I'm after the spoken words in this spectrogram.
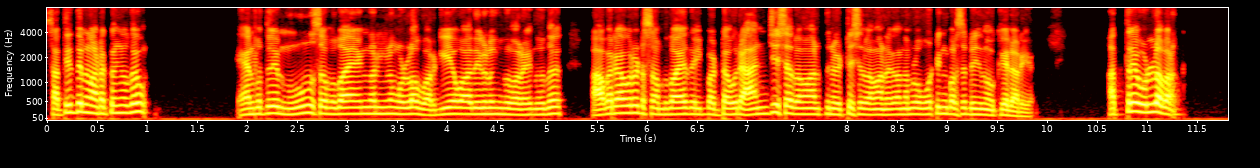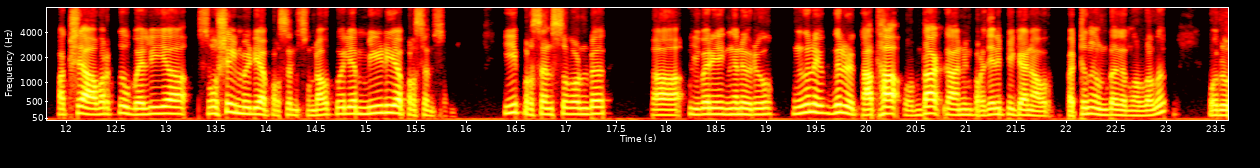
സത്യത്തിൽ നടക്കുന്നത് കേരളത്തിലെ മൂന്ന് സമുദായങ്ങളിലുമുള്ള വർഗീയവാദികൾ എന്ന് പറയുന്നത് അവരവരുടെ സമുദായത്തിൽപ്പെട്ട ഒരു അഞ്ച് ശതമാനത്തിന് എട്ട് ശതമാനം നമ്മൾ വോട്ടിംഗ് പെർസെന്റേജ് നോക്കിയാൽ അറിയാം. അത്രേ ഉള്ളവർ പക്ഷെ അവർക്ക് വലിയ സോഷ്യൽ മീഡിയ പ്രസൻസ് ഉണ്ട്. അവർക്ക് വലിയ മീഡിയ പ്രസൻസ് ഉണ്ട്. ഈ പ്രസൻസ് കൊണ്ട് ഇവർ ഇങ്ങനെ ഒരു ഇങ്ങനെ ഇങ്ങനൊരു കഥ ഉണ്ടാക്കാനും പ്രചരിപ്പിക്കാനും അവർക്ക് പറ്റുന്നുണ്ട് എന്നുള്ളത് ഒരു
